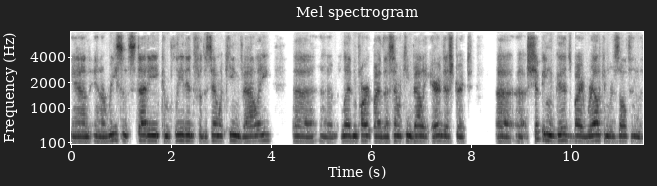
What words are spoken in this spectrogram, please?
And in a recent study completed for the San Joaquin Valley, uh, uh, led in part by the San Joaquin Valley Air District, uh, uh, shipping goods by rail can result in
